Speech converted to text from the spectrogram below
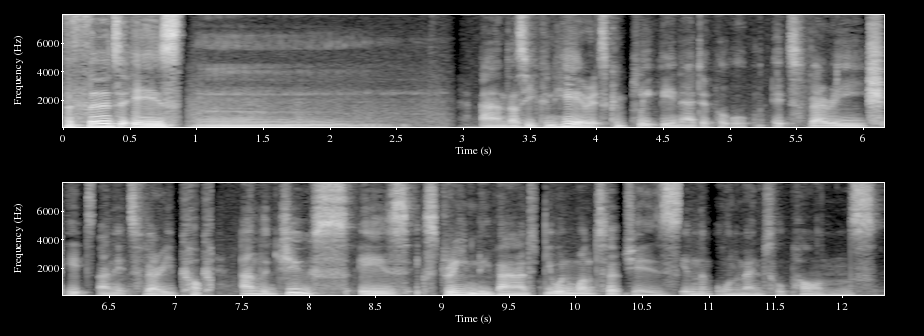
The third is mm, and as you can hear, it's completely inedible. It's very shit and it's very cock. And the juice is extremely bad. You wouldn't want to jizz in the ornamental ponds.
